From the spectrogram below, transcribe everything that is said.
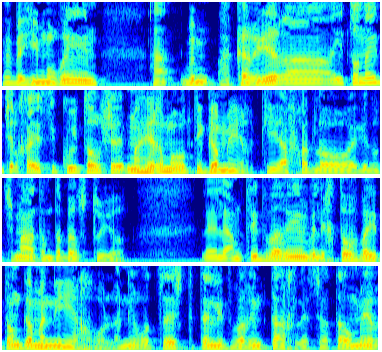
ובהימורים, הקריירה העיתונאית שלך יש סיכוי טוב שמהר מאוד תיגמר, כי אף אחד לא יגידו, תשמע, אתה מדבר שטויות. להמציא דברים ולכתוב בעיתון גם אני יכול. אני רוצה שתתן לי דברים תכלס. שאתה אומר,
